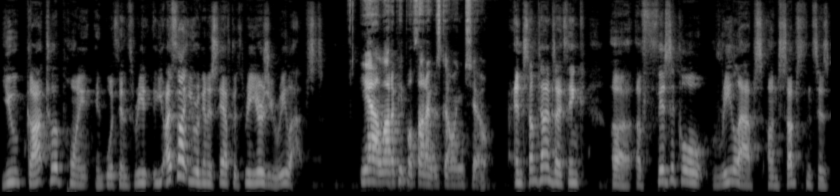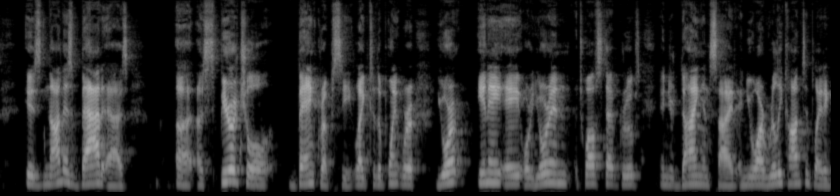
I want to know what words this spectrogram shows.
You got to a point in within three i thought you were going to say after three years you relapsed. Yeah a lot of people thought i was going to. And sometimes i think uh, a physical relapse on substances is not as bad as uh, a spiritual bankruptcy like to the point where you're in aa or you're in 12 step groups and you're dying inside and you are really contemplating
